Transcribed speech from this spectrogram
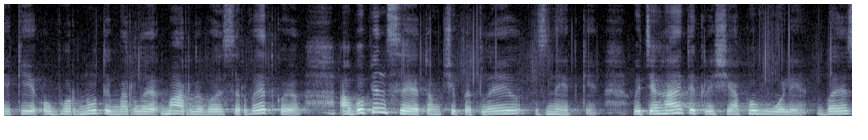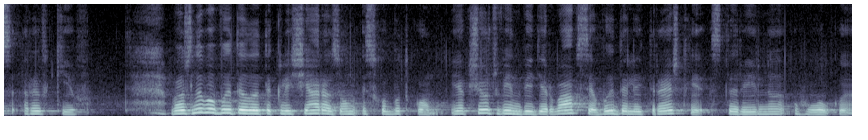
які обгорнути марле- марливою серветкою або пінцетом чи петлею з нитки. Витягайте кліща поволі, без ривків. Важливо видалити кліща разом із хоботком. Якщо ж він відірвався, видаліть рештки стерильною голкою.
